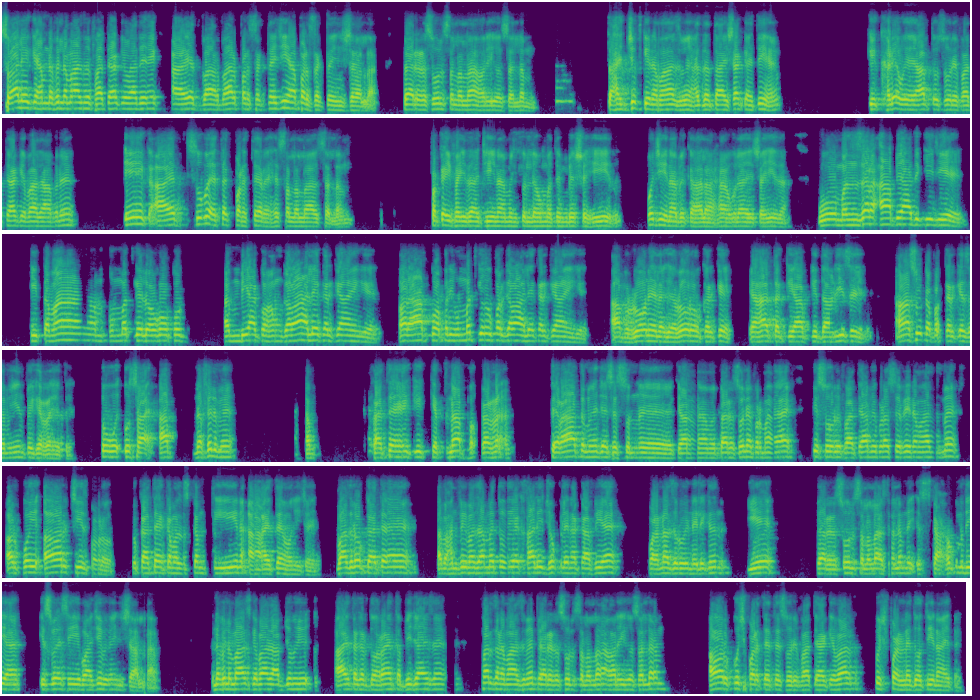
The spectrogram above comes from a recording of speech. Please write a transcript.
سوال ہے کہ ہم نفل نماز میں فاتحہ کے بعد ایک آیت بار بار پڑھ سکتے ہیں؟ جی ہاں پڑھ سکتے ہیں انشاءاللہ۔ پیارے رسول صلی اللہ علیہ وسلم تحجد کی نماز میں حضرت عائشہ کہتی ہیں کہ کھڑے ہوئے آپ تو سور فاتحہ کے بعد آپ نے ایک آیت صبح تک پڑھتے رہے صلی اللہ علیہ وسلم۔ فقی فیدہ جینا من کل امت بے شہید وہ جینا بے کالا شہید وہ منظر آپ یاد کیجیے۔ کہ تمام امت کے لوگوں کو انبیاء کو ہم گواہ لے کر کے آئیں گے اور آپ کو اپنی امت کے اوپر گواہ لے کر کے آئیں گے۔ آپ رونے لگے، رو رو کر کے یہاں تک کہ آپ کی داڑھی سے آنسو ٹپک کر کے زمین پہ گر رہے تھے۔ تو وہ اس آپ نفل میں اب کہتے ہیں کہ کتنا کرنا تیرات میں جیسے سننے کیا نام ہے پیرسوں نے فرمایا ہے کہ سور فاتحہ بھی بڑا سری نماز میں اور کوئی اور چیز پڑھو تو کہتے ہیں کم از کم تین آیتیں ہونی چاہیے۔ بعض لوگ کہتے ہیں اب حنفی مذہب میں تو یہ خالی جھک لینا کافی ہے، پڑھنا ضروری نہیں، لیکن یہ پیارے رسول صلی اللہ علیہ وسلم نے اس کا حکم دیا ہے، اس وجہ سے یہ واجب ہے انشاءاللہ۔ نبی نماز کے بعد آپ جو بھی آیت اگر دہرائیں تب بھی جائز ہے۔ فرض نماز میں پیارے رسول صلی اللہ علیہ وسلم اور کچھ پڑھتے تھے سورہ فاتحہ کے بعد۔ کچھ پڑھ لیں دو تین آیتیں۔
